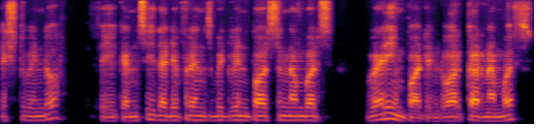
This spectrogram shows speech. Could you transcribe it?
text window so you can see the difference between person numbers very important worker numbers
